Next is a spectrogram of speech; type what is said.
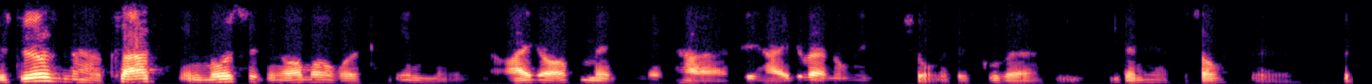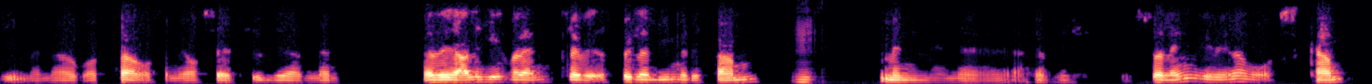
bestyrelsen har klart en målsætning om at rykke en række op, men, men har, det har ikke været nogen institution, at det skulle være i, i den her sæson. Øh, fordi man er jo godt klar over, som jeg også sagde tidligere, at man, jeg ved aldrig helt, hvordan klaveret spiller lige med det samme. Mm. Men, men øh, altså, vi, så længe vi vinder vores kampe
